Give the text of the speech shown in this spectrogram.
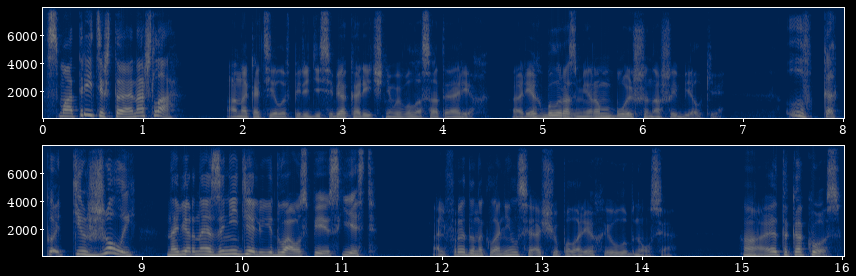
«Смотрите, что я нашла!» Она катила впереди себя коричневый волосатый орех. Орех был размером больше нашей белки. «Уф, какой тяжелый! Наверное, за неделю едва успею съесть!» Альфредо наклонился, ощупал орех и улыбнулся. «А, это кокос.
